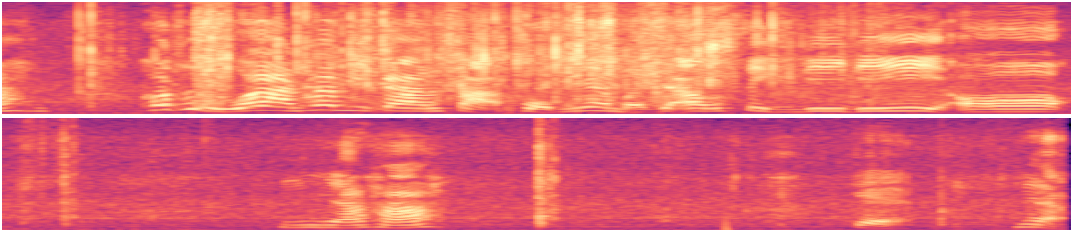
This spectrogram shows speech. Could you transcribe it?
นะเขาถือว่าถ้ามีการสระผมเนี่ยเหมือนจะเอาสิ่งดีๆออกนี่นะคะ แกะเนี่ย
